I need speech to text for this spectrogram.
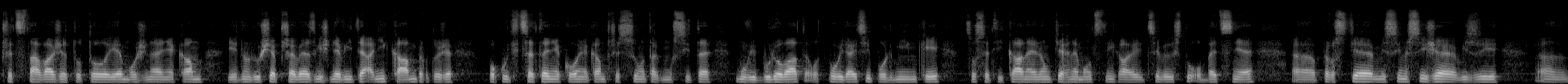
představa, že toto je možné někam jednoduše převést, když nevíte ani kam, protože pokud chcete někoho někam přesunout, tak musíte mu vybudovat odpovídající podmínky, co se týká nejenom těch nemocných, ale i civilistů obecně. E, prostě myslím si, že vizi Eh,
